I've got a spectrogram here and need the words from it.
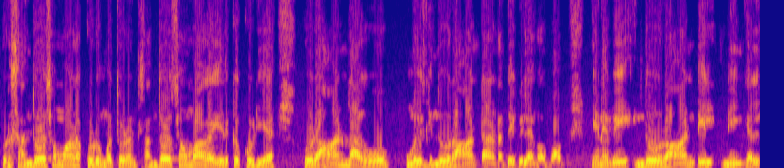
ஒரு சந்தோஷமான குடும்பத்துடன் சந்தோஷமாக இருக்கக்கூடிய ஒரு ஆண்டாகவும் உங்களுக்கு இந்த ஒரு ஆண்டானது விளங்குமாம். எனவே இந்த ஒரு ஆண்டில் நீங்கள்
